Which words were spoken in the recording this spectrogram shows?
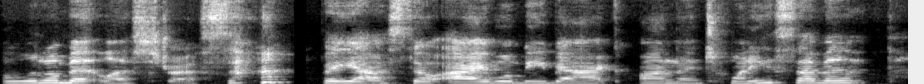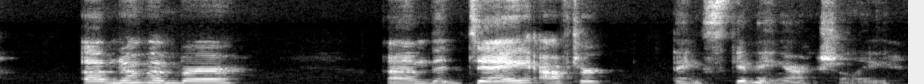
a little bit less stress. But yeah, so I will be back on the 27th of November, um, the day after Thanksgiving, actually.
